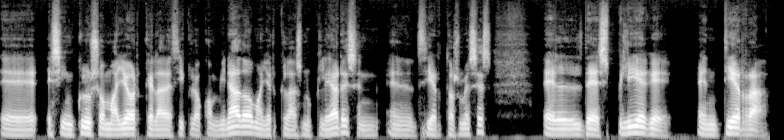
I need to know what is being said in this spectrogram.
Es incluso mayor que la de ciclo combinado, mayor que las nucleares en, ciertos meses. El despliegue en tierra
